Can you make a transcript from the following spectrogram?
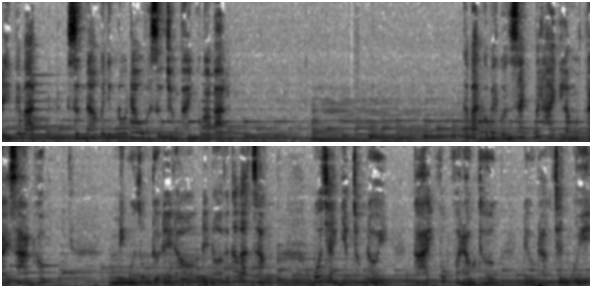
đến với bạn, xứng đáng với những nỗi đau và sự trưởng thành của các bạn. Các bạn có biết cuốn sách bất hạnh là một tài sản không? Mình muốn dùng tựa đề đó để nói với các bạn rằng, mỗi trải nghiệm trong đời, cả hạnh phúc và đau thương đều đáng trân quý.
